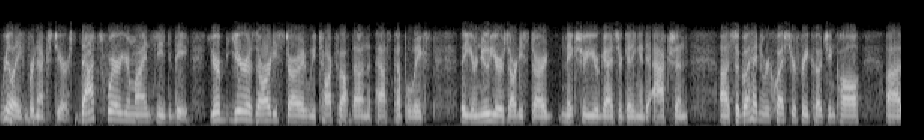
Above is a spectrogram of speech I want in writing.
really for next year. That's where your minds need to be. Your year has already started. We talked about that in the past couple of weeks. That your new year has already started. Make sure you guys are getting into action. Uh, so go ahead and request your free coaching call. Uh,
